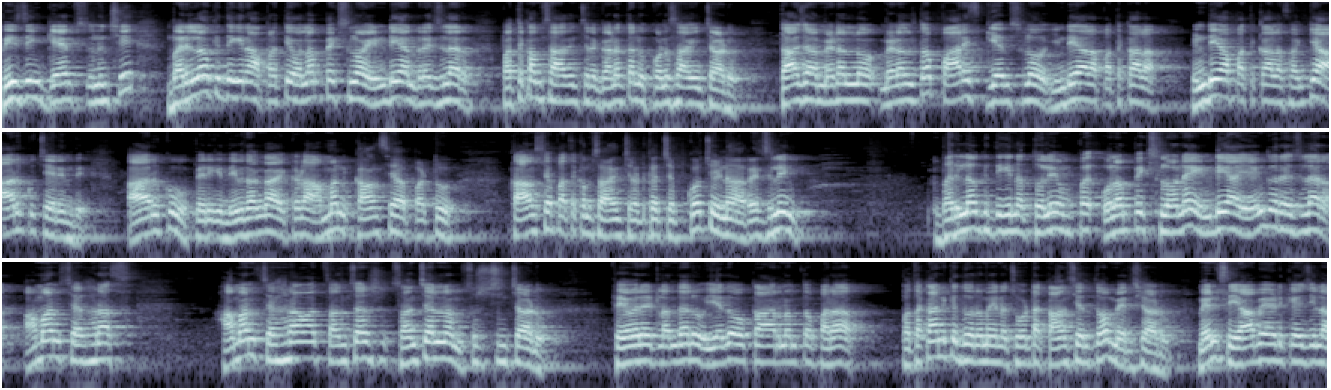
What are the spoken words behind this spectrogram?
బీజింగ్ గేమ్స్ నుంచి బరిలోకి దిగిన ప్రతి ఒలింపిక్స్లో ఇండియన్ రెజ్లర్ పథకం సాధించిన ఘనతను కొనసాగించాడు. తాజా మెడల్లో మెడల్తో పారిస్ గేమ్స్లో ఇండియాల పథకాల ఇండియా పథకాల సంఖ్య ఆరుకు చేరింది. ఆరుకు పెరిగింది. ఈ విధంగా ఇక్కడ అమన్ కాంస్య పట్టు కాంస్య పథకం సాధించినట్టుగా చెప్పుకోవచ్చు. ఈయన రెజ్లింగ్ బరిలోకి దిగిన తొలి ఒలింపిక్స్లోనే ఇండియా యంగ్ రెజ్లర్ అమాన్ సెహ్రాస్ హమాన్ సెహ్రావత్ సంచ సంచలనం సృష్టించాడు. ఫేవరెట్లందరూ ఏదో ఒక కారణంతో పర పథకానికి దూరమైన చోట కాంస్యంతో మెరిశాడు. మెన్స్ యాభై ఏడు కేజీల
